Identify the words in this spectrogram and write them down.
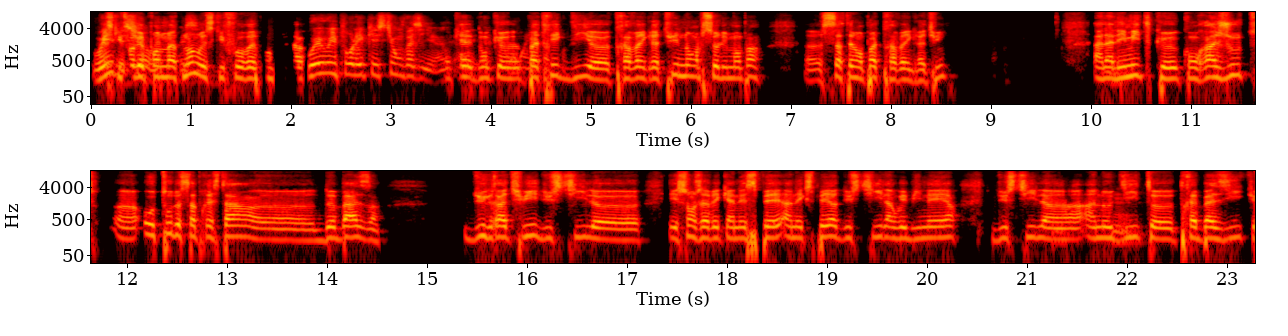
Oui, est-ce qu'il faut répondre maintenant ou est-ce qu'il faut répondre plus tard? Oui, oui, pour les questions, vas-y. Hein. Ok, donc euh, Patrick dit euh, travail gratuit. Non, absolument pas. Euh, certainement pas de travail gratuit. À la limite que qu'on rajoute autour de sa presta de base du gratuit, du style échange avec un expert, un expert, du style un webinaire, du style un, audit très basique.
